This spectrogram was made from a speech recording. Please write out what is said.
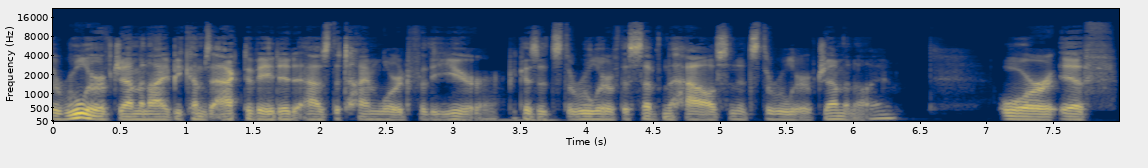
the ruler of Gemini, becomes activated as the Time Lord for the year because it's the ruler of the seventh house and it's the ruler of Gemini. Or if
